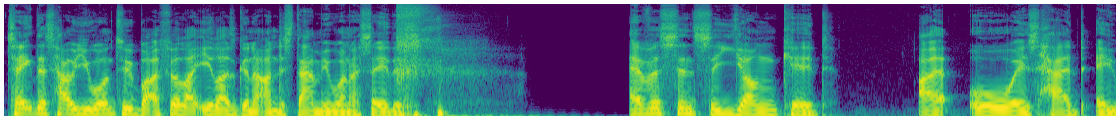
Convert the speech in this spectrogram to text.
take this how you want to. But I feel like Eli's gonna understand me when I say this. Ever since a young kid, I always had a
